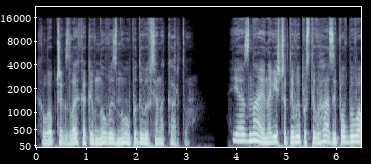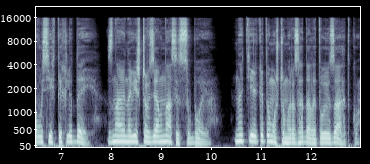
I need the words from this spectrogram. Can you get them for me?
Хлопчик злегка кивнув і знову подивився на карту. Я знаю, навіщо ти випустив газ і повбивав усіх тих людей. Знаю, навіщо взяв нас із собою. Не тільки тому, що ми розгадали твою загадку.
